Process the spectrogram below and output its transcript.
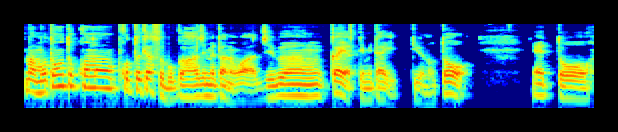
まあもともとこのポッドキャスト僕が始めたのは自分がやってみたいっていうのと、えっと、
